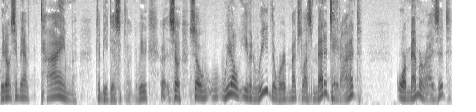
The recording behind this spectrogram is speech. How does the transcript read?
We don't seem to have time to be disciplined. We, so, so we don't even read the word, much less meditate on it or memorize it.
